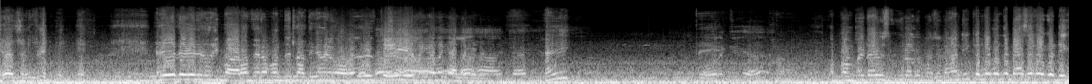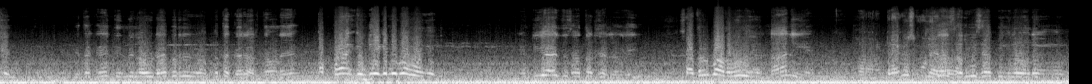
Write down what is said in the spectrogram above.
ਚੱਲੇ ਇਹ ਤੇ ਵੀ ਤੁਸੀਂ 12 13 ਬੰਦੇ ਲੱਦ ਕੇ ਦਿਖਾਓਗੇ ਤੇ ਤੇਰੀ ਗੱਲ ਕਹਿੰਦਾ ਗੱਲ ਕਰੀ ਹੈ ਜੀ? ਤੇ ਕੀ ਆ? ਆ ਬੰਬੇ ਟਾਈਮ ਸਕੂਲ ਵਾਲੇ ਪੁੱਛਣਾ ਹਾਂਜੀ ਕਿੰਨੇ ਬੰਦੇ ਬਹਿ ਸਕਦੇ ਗੱਡੀ 'ਚ? ਇਹ ਤਾਂ ਕਹੇ ਤਿੰਨ ਲਾਊਡ ਹੈ ਪਰ ਆਪਾਂ ਧੱਕਾ ਕਰਤਾ ਹੁਣ। ਇਹ ਆਪਾਂ ਇੰਡੀਆ ਕਿੰਨੇ ਭਾਵਾਂਗੇ ਇੰਡੀਆ ਦੇ ਸੱਤ ਅੱਠ ਚੱਲਣਗੇ ਜੀ। ਸੱਤ ਨੂੰ ਨਹੀਂ ਹੈ। ਹਾਂ ਡਰਾਈਵਿੰਗ ਸਕੂਲ ਹੈ। ਸਰਵਿਸ ਹੈ ਪਿੰਗਲਾ ਵਾਲੇ ਨੂੰ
